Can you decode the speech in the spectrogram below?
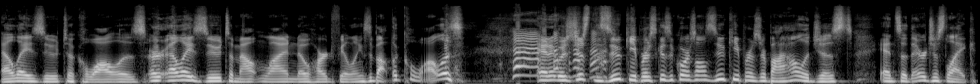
L.A. Zoo to koalas or L.A. Zoo to mountain lion, no hard feelings about the koalas. And it was just the zookeepers because of course all zookeepers are biologists. And so they're just like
